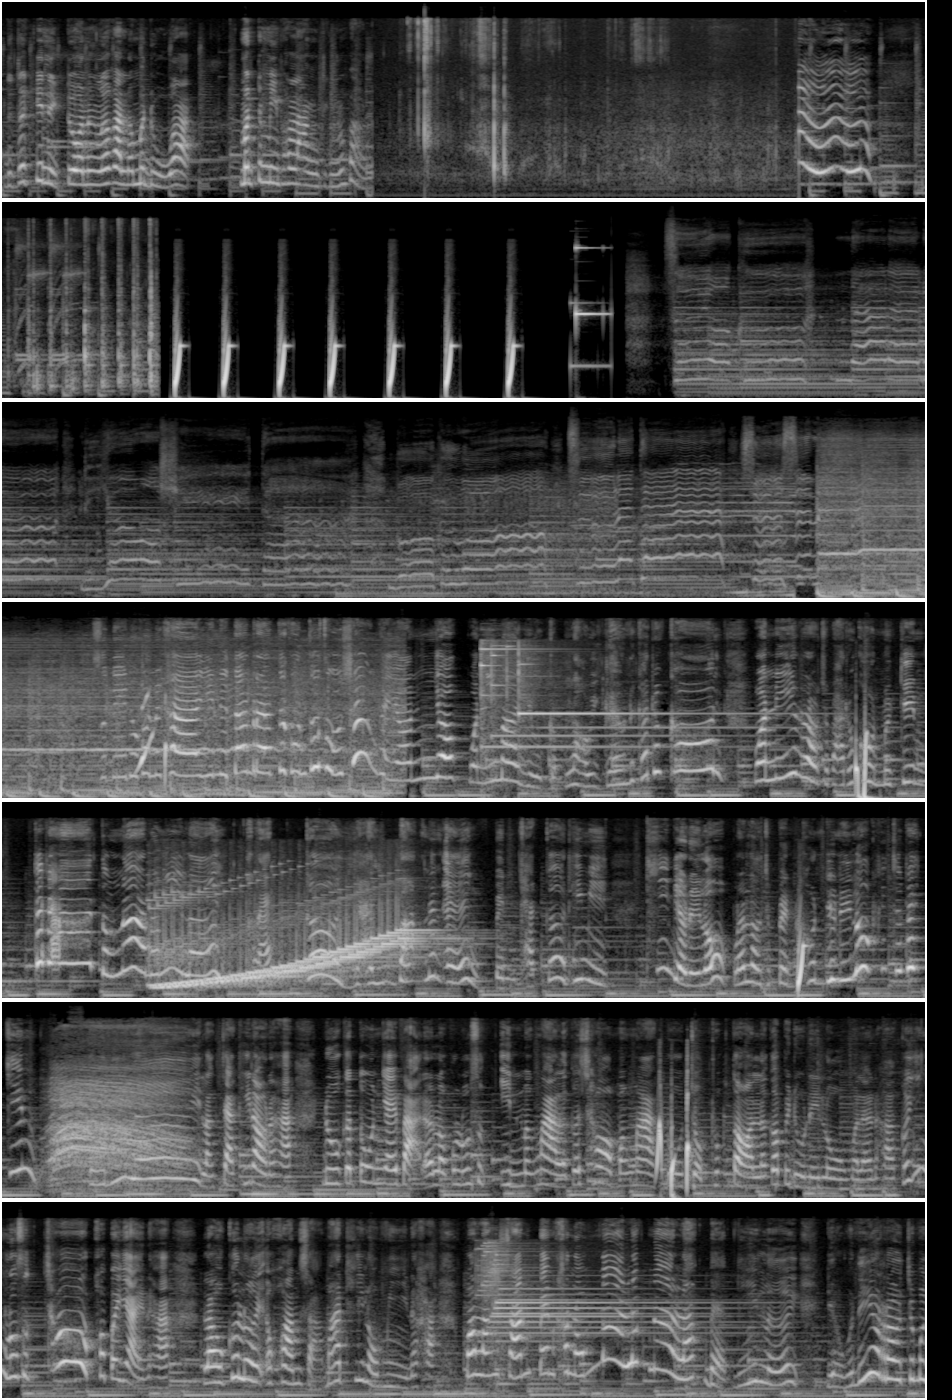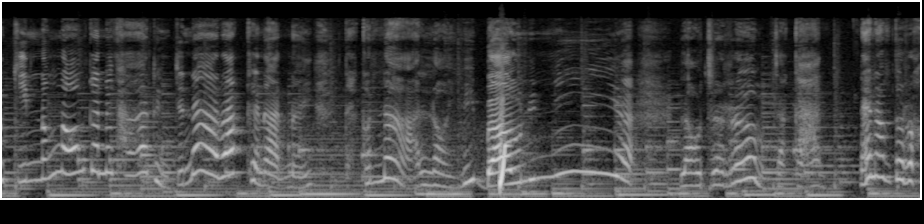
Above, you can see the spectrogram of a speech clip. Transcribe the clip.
เดี๋ยวจะกินอีกตัวหนึ่งแล้วกันแล้วมาดูว่า มันจะมีพลังจริงหรือเปล่า僕を ยินดีต้อนรับทุกคนเข้าสู่ช่องพยอนยก วันนี้มาอยู่กับเราอีกแล้วนะคะทุกคน วันนี้เราจะพาทุกคนมากินตะดาตรงหน้าเรานี่เลยแครกเกอร์ใหญ่บักนั่นเอง เป็นแครกเกอร์ที่มีที่เดียวในโลกและเราจะเป็นคนเดียวในโลกที่จะได้กินตัวนี้เลย หลังจากที่เรานะคะ ดูการ์ตูนยายบะแล้วเราก็รู้สึกอินมากๆ แล้วก็ชอบมากๆ ดูจบทุกตอนแล้วก็ไปดูในโรงมาแล้วนะคะ ก็ยิ่งรู้สึกชอบเข้าไปใหญ่นะคะ เราก็เลยเอาความสามารถที่เรามีนะคะ มาลังสรรค์เป็นขนมน่ารักน่ารักแบบนี้เลย เดี๋ยววันนี้เราจะมากินน้องๆกันนะคะ ถึงจะน่ารักขนาดไหน แต่ก็น่าอร่อยไม่เบานี่เนี่ยเราจะเริ่มจากการ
